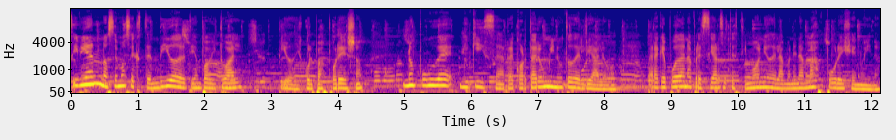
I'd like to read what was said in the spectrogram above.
Si bien nos hemos extendido del tiempo habitual, pido disculpas por ello, no pude ni quise recortar un minuto del diálogo para que puedan apreciar su testimonio de la manera más pura y genuina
